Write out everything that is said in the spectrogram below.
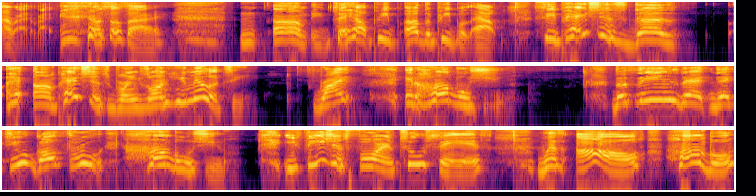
all right, right. I'm so sorry. Um, to help people, other people out. See, patience does, um, patience brings on humility right? It humbles you. The things that, that you go through humbles you. Ephesians 4 and 2 says, with all humble,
